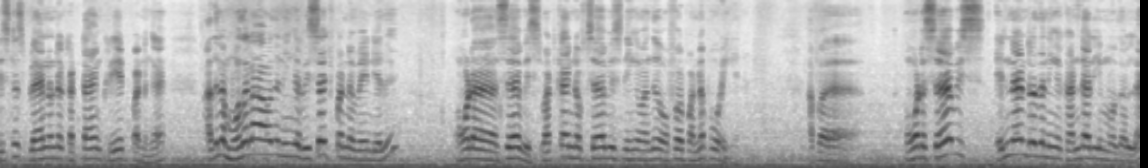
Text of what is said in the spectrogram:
பிஸ்னஸ் பிளானோட கட்டாயம் க்ரியேட் பண்ணுங்கள் அதில் முதலாவது நீங்கள் ரிசர்ச் பண்ண வேண்டியது உங்களோட service what kind of service நீங்கள் வந்து ஆஃபர் பண்ண போகிறீங்க அப்போ உங்களோட சர்வீஸ் என்னன்றதை நீங்கள் கண்டறியும் முதல்ல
